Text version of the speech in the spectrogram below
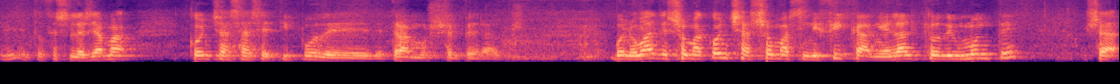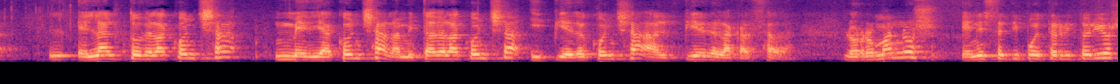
¿eh? Entonces se les llama conchas a ese tipo de, tramos empedrados. Bueno, va de Soma Concha, Soma significa en el alto de un monte, O sea, el alto de la concha, media concha a la mitad de la concha y pie de concha al pie de la calzada. Los romanos en este tipo de territorios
